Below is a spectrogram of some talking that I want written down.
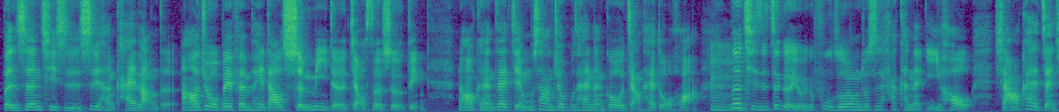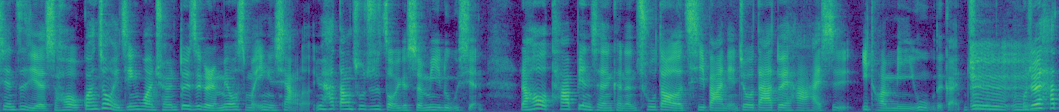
本身其实是很开朗的，然后就被分配到神秘的角色设定。然后可能在节目上就不太能够讲太多话，嗯，那其实这个有一个副作用，就是他可能以后想要开始展现自己的时候，观众已经完全对这个人没有什么印象了，因为他当初就是走一个神秘路线，然后他变成可能出道了七八年，就大家对他还是一团迷雾的感觉。嗯嗯，我觉得他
